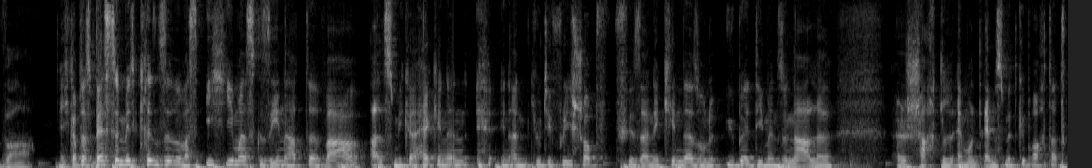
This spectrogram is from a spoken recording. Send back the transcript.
war? Ich glaube, das beste Mitbringsel, was ich jemals gesehen hatte, war, als Mika Häkkinen in einem Duty-Free-Shop für seine Kinder so eine überdimensionale Schachtel M&Ms mitgebracht hat.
